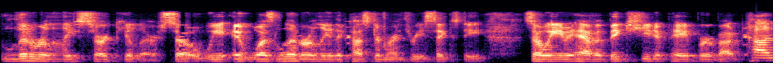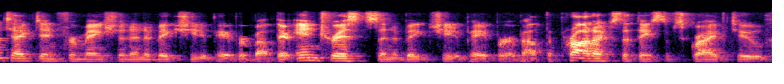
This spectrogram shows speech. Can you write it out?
literally circular. So we it was literally the customer 360. So we would have a big sheet of paper about contact information and a big sheet of paper about their interests and a big sheet of paper about the products that they subscribe to.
